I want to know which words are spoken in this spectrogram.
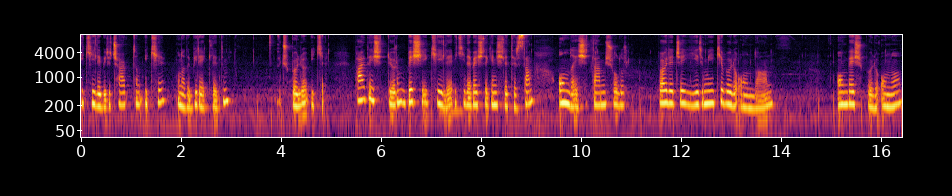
2 ile 1'i çarptım. 2, buna da 1 ekledim. 3 bölü 2. Payda eşitliyorum. 5'i 2 ile 2'yi de 5 ile genişletirsem 10 da eşitlenmiş olur. Böylece 22 bölü 10'dan 15 bölü 10'u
